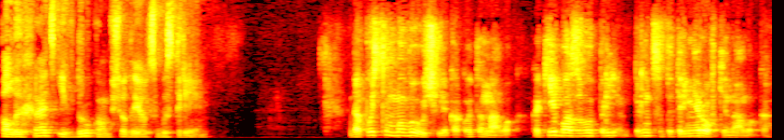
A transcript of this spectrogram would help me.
полыхать, и вдруг вам все дается быстрее. Допустим, мы выучили какой-то навык. Какие базовые при... принципы тренировки навыка?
